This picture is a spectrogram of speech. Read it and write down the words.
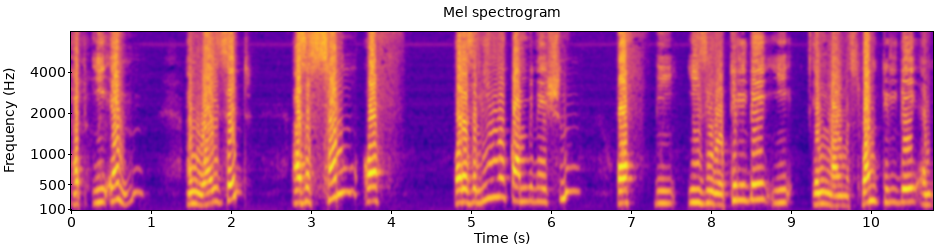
at En and yz as a sum of or as a linear combination of the E0 tilde, En minus 1 tilde and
